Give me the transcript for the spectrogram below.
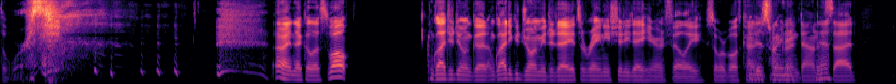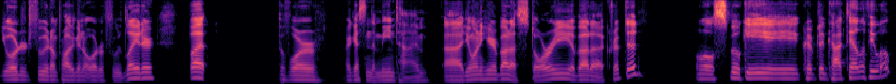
the worst. All right, Nicholas. Well, I'm glad you're doing good. I'm glad you could join me today. It's a rainy, shitty day here in Philly, so we're both kind of just hunkering rainy, down yeah. inside. You ordered food. I'm probably gonna order food later, but before, I guess, in the meantime, uh, do you want to hear about a story about a cryptid? A little spooky cryptid cocktail, if you will.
